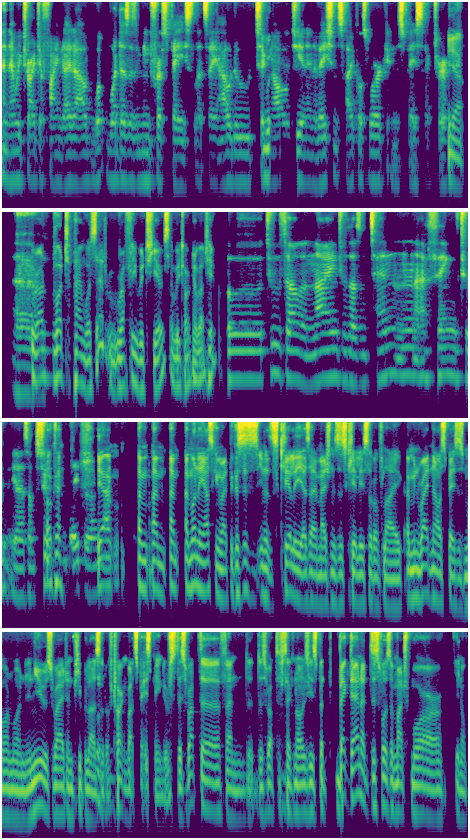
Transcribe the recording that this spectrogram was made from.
and then we tried to find that out. What what does it mean for space? Let's say how do technology and innovation cycles work in the space sector? Yeah. Uh, Around what time was that? Roughly which years are we talking about here? uh, 2009, 2010, I think. Two, yeah, some Okay. later. Yeah, I'm, I'm, I'm, I'm, only asking, right? Because this is, you know, it's clearly, as I imagine, this is clearly sort of like, I mean, right now space is more and more in the news, right? And people are sort of talking about space being disruptive and uh, disruptive technologies. But back then, uh, this was a much more, you know,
